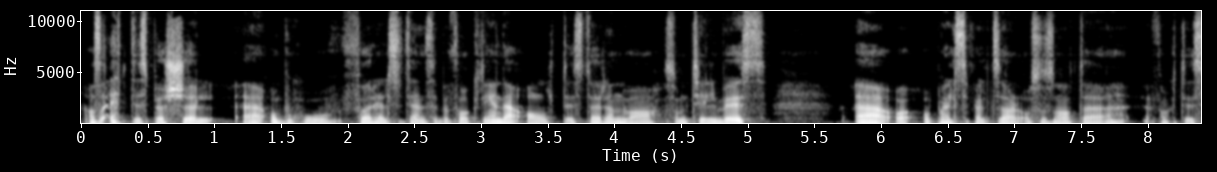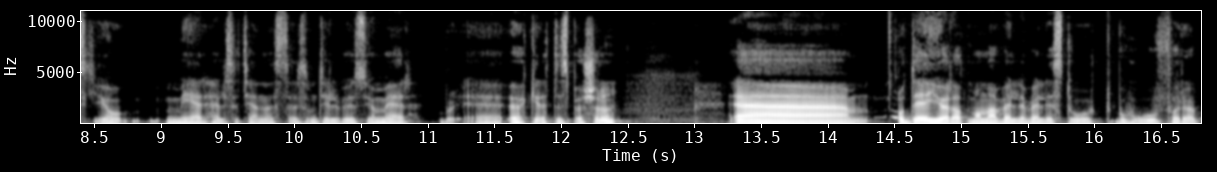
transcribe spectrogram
Altså etterspørsel eh, og behov for helsetjenester i befolkningen det er alltid større enn hva som tilbys. Eh, og, og, på helsefeltet så er det også sånn at det faktisk jo mer helsetjenester som tilbys, jo mer eh, øker etterspørselen. Eh, og det gjør at man har veldig, veldig stort behov for å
